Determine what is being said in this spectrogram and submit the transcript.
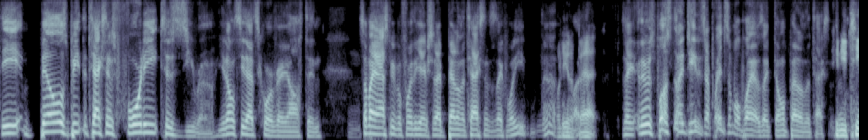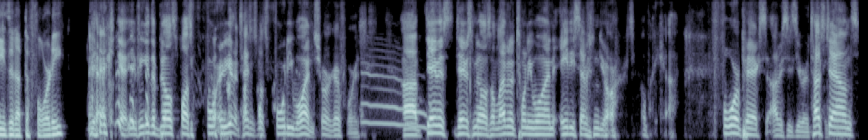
the Bills beat the Texans 40 to 0. You don't see that score very often. Mm. Somebody asked me before the game, should I bet on the Texans? I was like, what do you no, What are you gonna what? bet? It's like there was plus 19. It's a principal play. I was like, don't bet on the Texans. Can you tease it up to forty? Yeah, yeah. If you get the Bills plus four, or you get the Texans plus 41, sure, go for it. Uh, Davis Davis Mills, 11 to 21, 87 yards. Oh my God. Four picks, obviously zero touchdowns.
